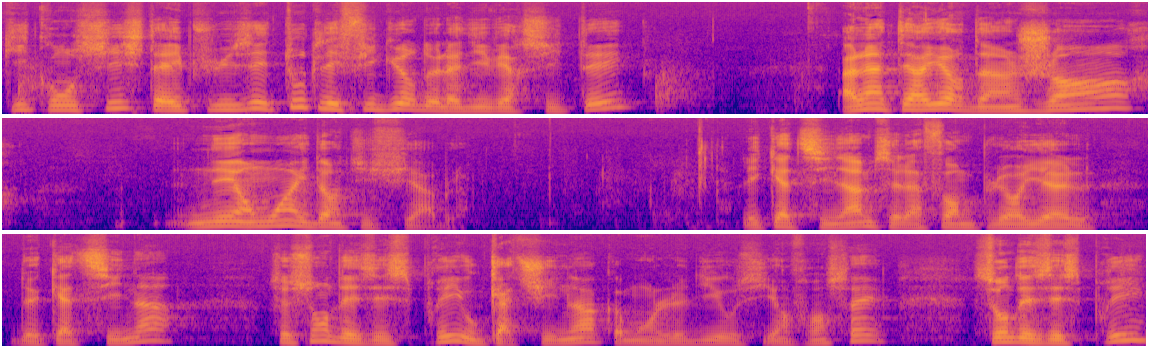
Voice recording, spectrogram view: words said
qui consiste à épuiser toutes les figures de la diversité à l'intérieur d'un genre néanmoins identifiable. Les katsinam, c'est la forme plurielle de katsina. Ce sont des esprits, ou kachina comme on le dit aussi en français, sont des esprits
